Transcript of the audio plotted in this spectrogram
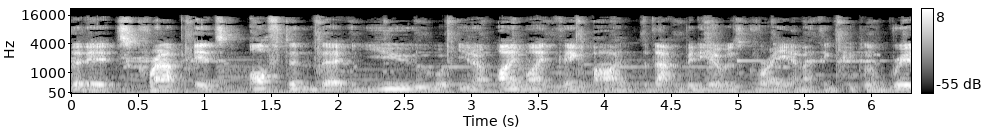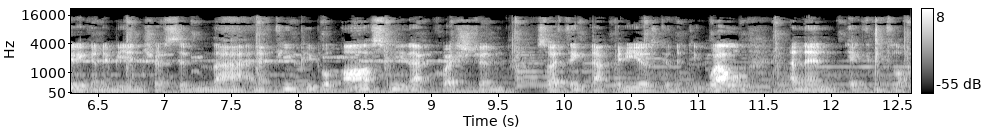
that it's crap, it's often that you, you know, I might think, oh, that video is great, and I think people are really going to be interested in that. And a few people ask me that question, so I think that video is going to do well, and then it can flop.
